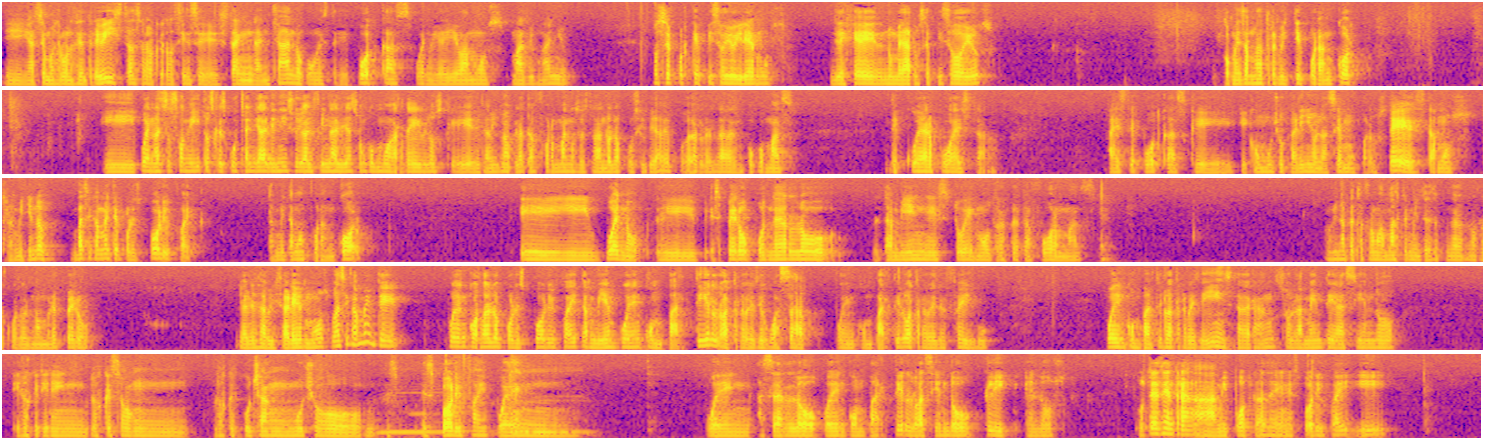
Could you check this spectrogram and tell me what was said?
Eh, hacemos algunas entrevistas a lo que recién se está enganchando con este podcast. Bueno, ya llevamos más de un año. No sé por qué episodio iremos. Dejé de enumerar los episodios. Comenzamos a transmitir por Anchor. Y bueno, esos soniditos que escuchan ya al inicio y al final ya son como arreglos que de la misma plataforma nos está dando la posibilidad de poderle dar un poco más de cuerpo a, esta, a este podcast que, con mucho cariño lo hacemos para ustedes. Estamos transmitiendo básicamente por Spotify, también estamos por Anchor. Y bueno, eh, espero ponerlo también esto en otras plataformas. Hay una plataforma más que me interesa poner, no recuerdo el nombre, pero ya les avisaremos. Básicamente pueden cortarlo por Spotify, también pueden compartirlo a través de WhatsApp, pueden compartirlo a través de Facebook, pueden compartirlo a través de Instagram, solamente haciendo y los que tienen, los que son, los que escuchan mucho Spotify pueden pueden hacerlo, pueden compartirlo haciendo clic en los ustedes entran a mi podcast en Spotify y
